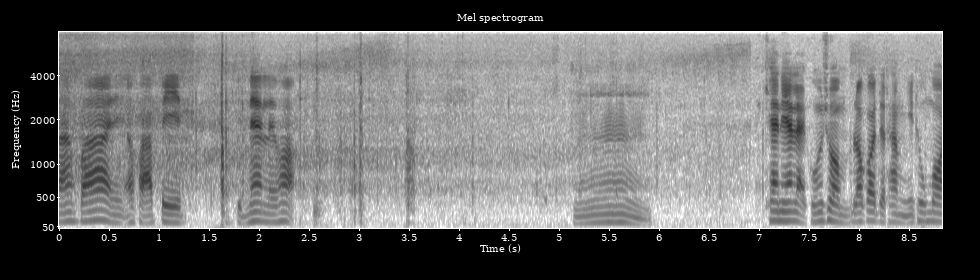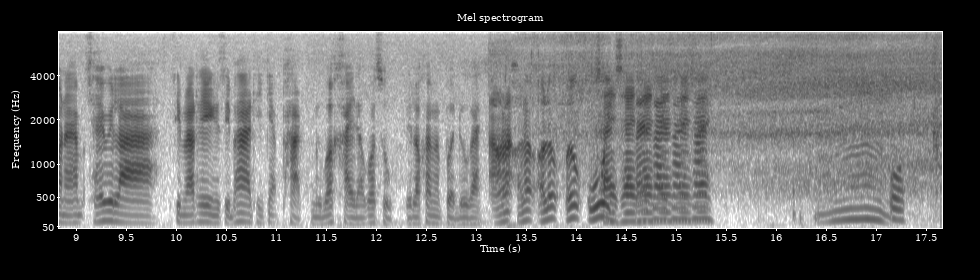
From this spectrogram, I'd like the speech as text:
วางไปนี่เอาฝาปิด ปิดแน่นเลยพ่อ อืม แค่นี้แหละคุณผู้ชม เราก็จะทำอย่างนี้ทุกหม้อนะครับ ใช้เวลา 10นาทีถึง15นาทีเนี่ยผักหรือว่าไข่เราก็สุก เดี๋ยวเราค่อยมาเปิดดูกัน เอาละเอาแล้วเอาแล้วเอออุ้ยใช่ใช่ใช่ใช่ใช่ใช่อืมโอ้โห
